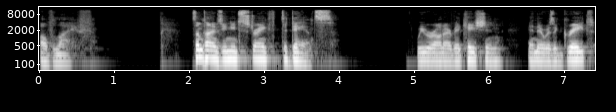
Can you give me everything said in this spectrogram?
of life. Sometimes you need strength to dance. We were on our vacation, and there was a great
